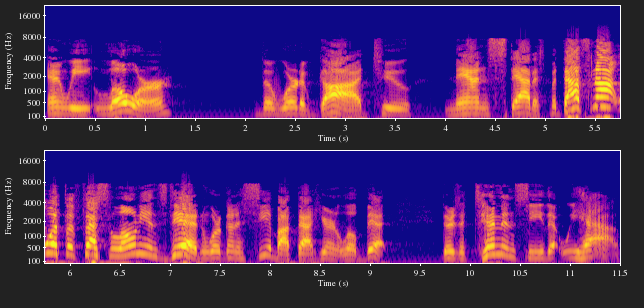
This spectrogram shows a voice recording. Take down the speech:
And we lower the Word of God to man's status. But that's not what the Thessalonians did, and we're going to see about that here in a little bit. There's a tendency that we have.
